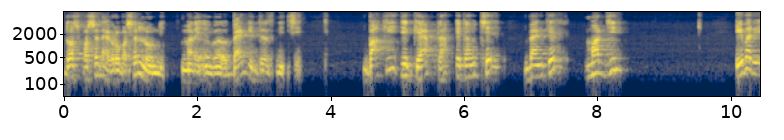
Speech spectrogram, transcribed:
দশ পার্সেন্ট এগারো পার্সেন্ট লোন মানে ব্যাংক ইন্টারেস্ট নিচ্ছে। বাকি যে গ্যাপটা এটা হচ্ছে ব্যাংকের মার্জিন এবারে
